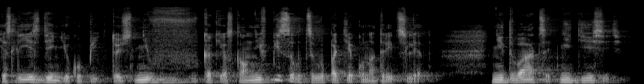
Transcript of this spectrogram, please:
Если есть деньги, купить. То есть, не в, как я сказал, не вписываться в ипотеку на 30 лет. Не 20, не 10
